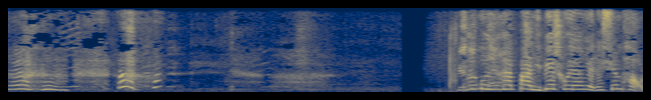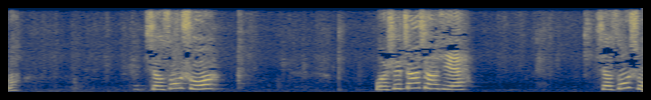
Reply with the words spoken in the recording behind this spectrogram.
别快过去看，爸，你别抽烟，给他熏跑了。小松鼠，我是张小姐。小松鼠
